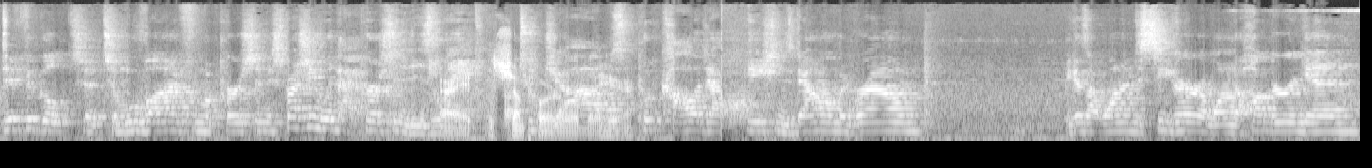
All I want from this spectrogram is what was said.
difficult to, to move on from a person, especially when that person is All like right, let's jump forward a little bit jobs, here. Put college applications down on the ground because I wanted to see her. I wanted to hug her again,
